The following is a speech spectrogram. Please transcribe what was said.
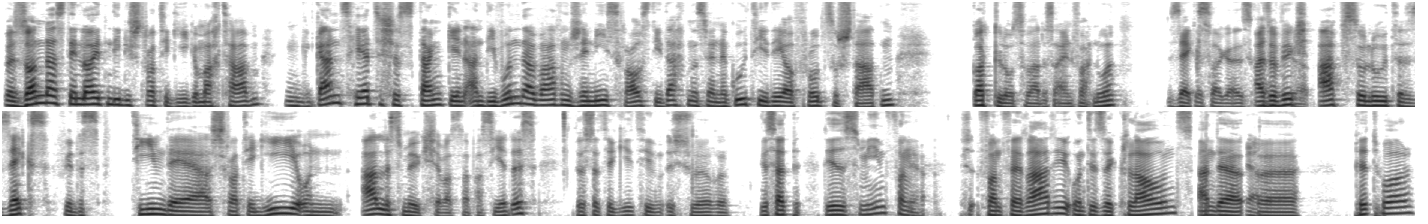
besonders den Leuten, die die Strategie gemacht haben. Ein ganz herzliches Dank gehen an die wunderbaren Genies raus, die dachten, es wäre eine gute Idee, auf Rot zu starten. Gottlos war das einfach nur. Sechs. geil. Also wirklich absolute Sechs für das Team der Strategie und alles Mögliche, was da passiert ist. Das Strategieteam, ich schwöre. Das hat dieses Meme von, Ja. von Ferrari und diese Clowns an der Ja. äh, Pitwall.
